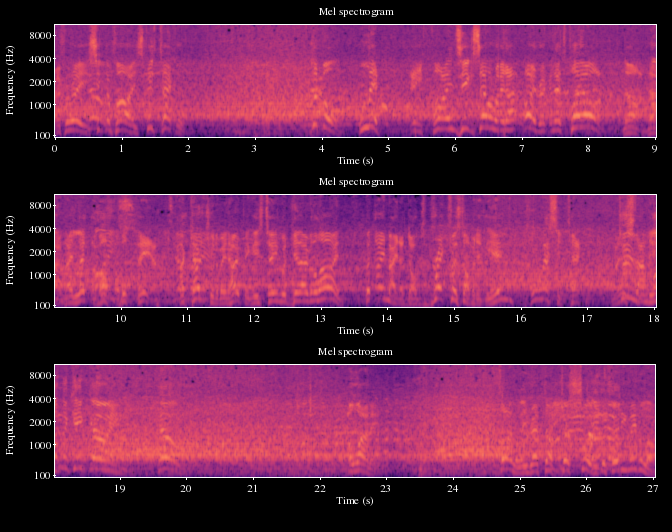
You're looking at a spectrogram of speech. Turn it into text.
Referee signifies fifth tackle. Good ball. Lip. He finds the accelerator. I reckon that's play on. No, no, they let them off the hook there. The coach would have been hoping his team would get over the line. But they made a dog's breakfast of it in the end. Classic tackle. Two. stunned him. On the kick going. Hill. Awani. Finally wrapped up just short of the 30 metre line.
